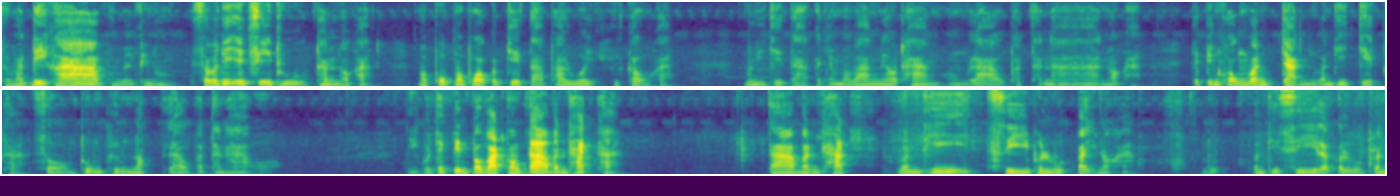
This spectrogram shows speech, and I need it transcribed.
สวัสดีครับพ่อแม่พี่น้อง สวัสดีเอฟซีทุกท่านเนาะค่ะ มาพบมาพอกับเจตาพารวยคือเก่าค่ะมื้อนี้เจตาก็จะมาว่างแนวทางของลาวพัฒนาเนาะค่ะ จะเป็นของวันจันทร์วันที่เจ็ดค่ะสองทุ่มครึ่งเนาะลาวพัฒนาออก นี่ก็จะเป็นประวัติของตาบรรทัดค่ะ ตาบรรทัดวันที่สี่เพิ่นหลุดไปเนาะค่ะหลุดวันที่สี่แล้วก็หลุดวัน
